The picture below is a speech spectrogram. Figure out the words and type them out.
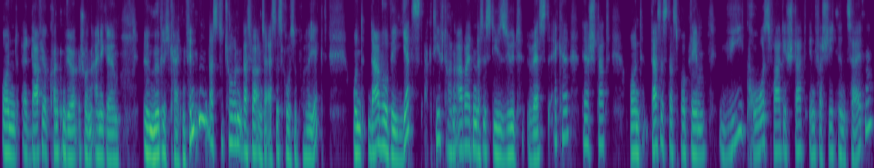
Und äh, dafür konnten wir schon einige äh, Möglichkeiten finden, das zu tun. Das war unser erstes großes Projekt. Und da, wo wir jetzt aktiv daran arbeiten, das ist die Südwestecke der Stadt. Und das ist das Problem. Wie groß war die Stadt in verschiedenen Zeiten?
